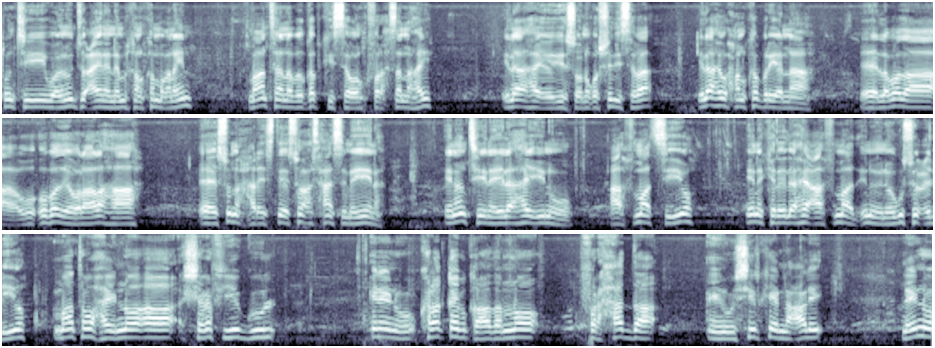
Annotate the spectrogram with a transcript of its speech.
Runtii waanu ducaynayna markaanu ka maqnayn. Maanta nabadqabkiisa waanu ku faraxsannahay. Ilaahay iyo soo noqoshadiisaba. Ilaahay waxaanu ka baryanaa labada ubad ee walaalaha ah ee isu naxariistay ee isu xasxaan sameeyeyna. Inantiina ilaahay inuu caafimaad siiyo ina kale ilaahay caafimaad inuu inoogu soo celiyo. Maanta waxay noo ah sharaf iyo guul inaynu kala qayb qaadanno farxadda wasiirkeenna cali. Lainnu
